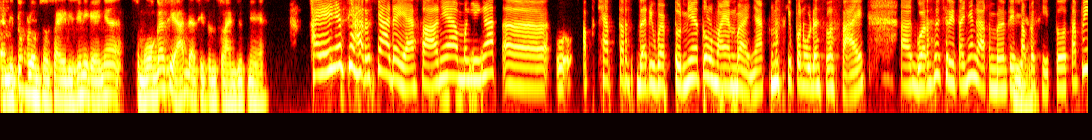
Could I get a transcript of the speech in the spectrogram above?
dan itu belum selesai di sini kayaknya. Semoga sih ada season selanjutnya ya kayaknya sih harusnya ada ya soalnya mengingat eh, u- chapters dari webtoonnya tuh lumayan banyak meskipun udah selesai eh, gue rasa ceritanya nggak akan berhenti Iya. sampai situ tapi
